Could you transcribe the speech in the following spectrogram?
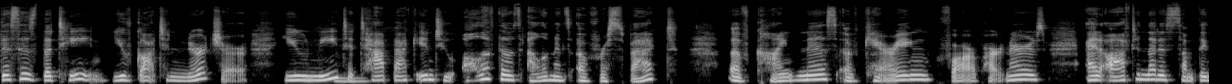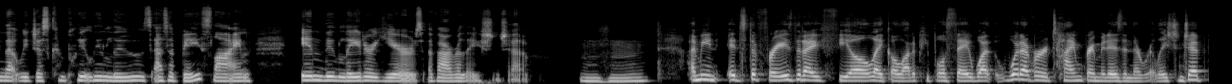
this is the team you've got to nurture. You mm-hmm. need to mm-hmm. tap back into all of those elements of respect, of kindness, of caring for our partners. And often that is something that we just completely lose as a baseline in the later years of our relationship. Hmm. I mean, it's the phrase that I feel like a lot of people say, what whatever time frame it is in their relationship,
